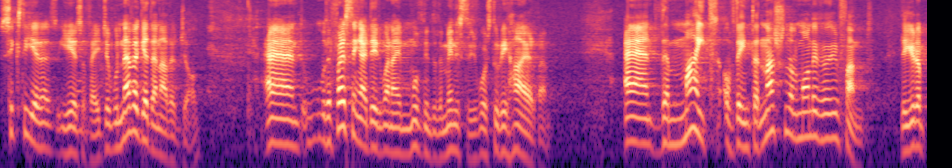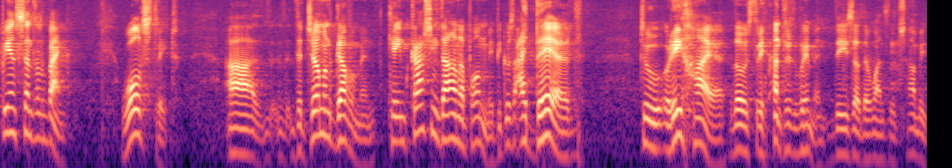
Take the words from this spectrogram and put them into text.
60 years, years of age. They would never get another job. And the first thing I did when I moved into the ministry was to rehire them. And the might of the International Monetary Fund, the European Central Bank, Wall Street, uh, the German government came crashing down upon me because I dared to rehire those 300 women. These are the ones that Shami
